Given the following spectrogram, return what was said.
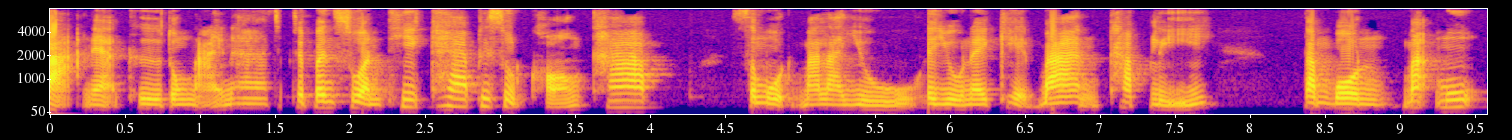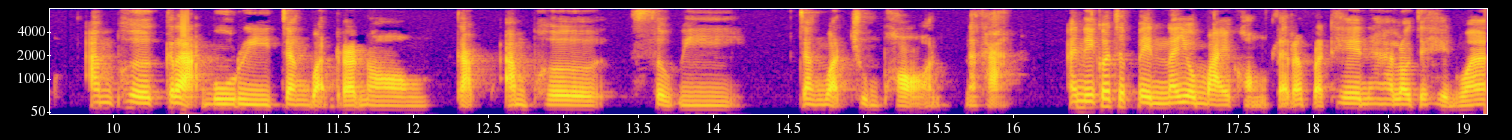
กะเนี่ยคือตรงไหนนะฮะจะเป็นส่วนที่แคบที่สุดของคาบ สมุทรมาลายูจะอยู่ในเขตบ้านทับหลี ตำบลมะมุอำเภอกระบุรีจังหวัดระนอง กับอำเภอสวี จังหวัดชุมพรนะคะ อันนี้ก็จะเป็นนโยบายของแต่ละประเทศนะคะเราจะเห็นว่า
